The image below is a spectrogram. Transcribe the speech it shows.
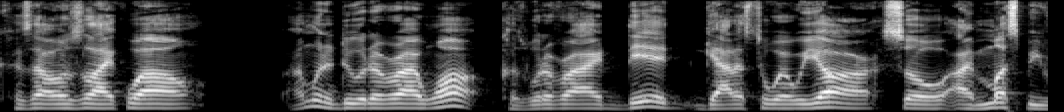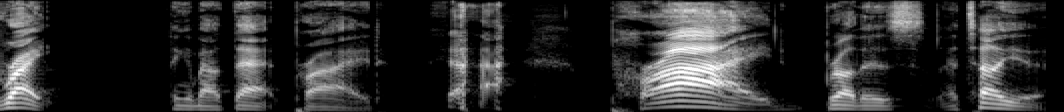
because I was like, well, I'm going to do whatever I want because whatever I did got us to where we are. So I must be right. Think about that pride. pride, brothers. I tell you,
